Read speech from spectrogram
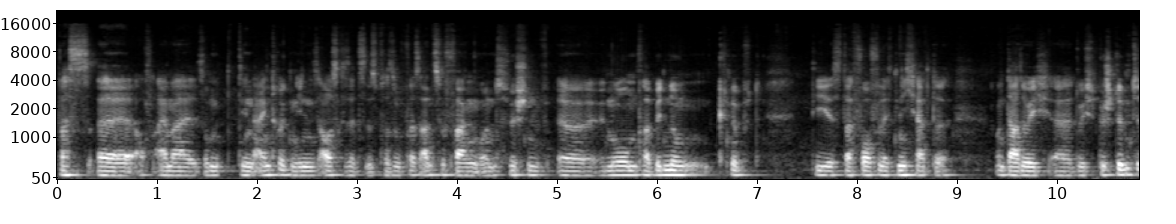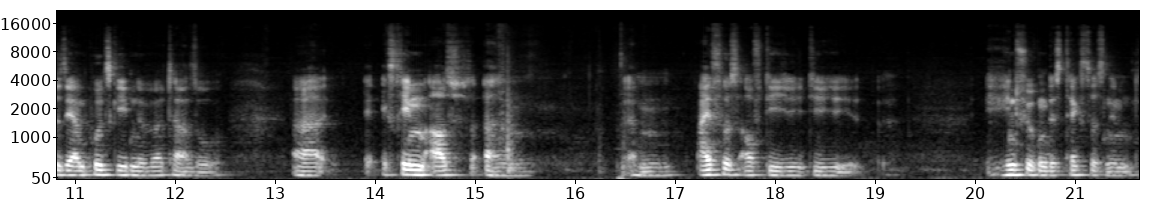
was äh, auf einmal so mit den Eindrücken, denen es ausgesetzt ist, versucht, was anzufangen und zwischen äh, enormen Verbindungen knüpft, die es davor vielleicht nicht hatte. Und dadurch äh, durch bestimmte sehr impulsgebende Wörter so äh, extremen Aus, ähm, ähm, Einfluss auf die, die Hinführung des Textes nimmt.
